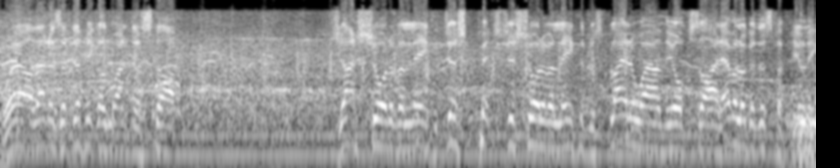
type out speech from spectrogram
Well, that is a difficult one to stop. Just short of a length. It just pitched just short of a length. It was played away on the offside. Have a look at this for fielding.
